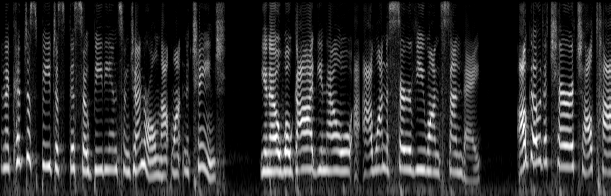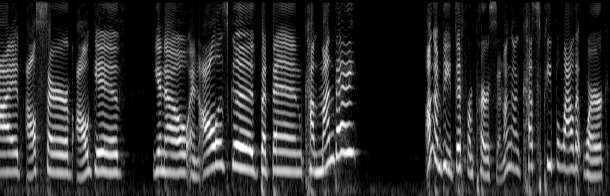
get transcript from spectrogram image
and it could just be just disobedience in general, not wanting to change. You know, well, God, you know, I, I want to serve you on Sunday. I'll go to church, I'll tithe, I'll serve, I'll give, you know, and all is good. But then come Monday, I'm going to be a different person. I'm going to cuss people out at work.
